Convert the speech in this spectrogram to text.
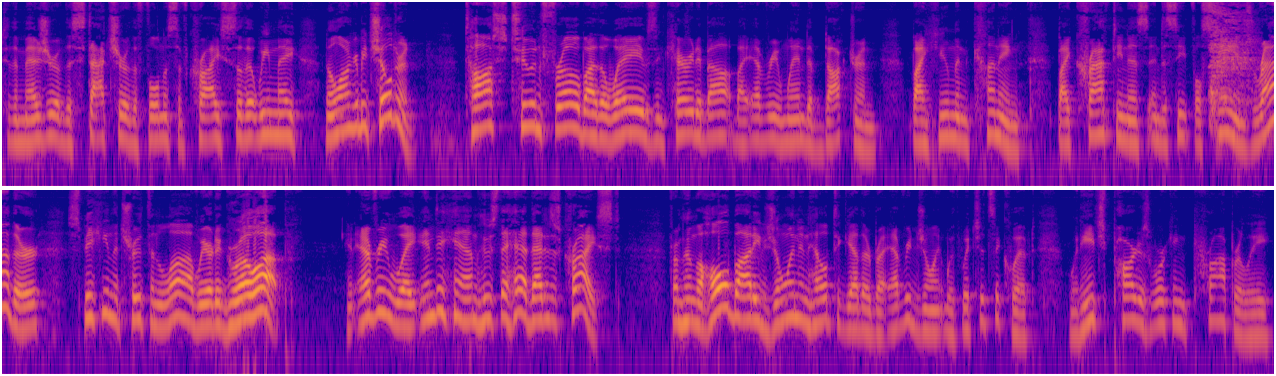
to the measure of the stature of the fullness of Christ, so that we may no longer be children, tossed to and fro by the waves and carried about by every wind of doctrine, by human cunning, by craftiness and deceitful schemes. Rather, speaking the truth in love, we are to grow up in every way into Him who's the head, that is Christ from whom the whole body, joined and held together by every joint with which it's equipped, when each part is working properly,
